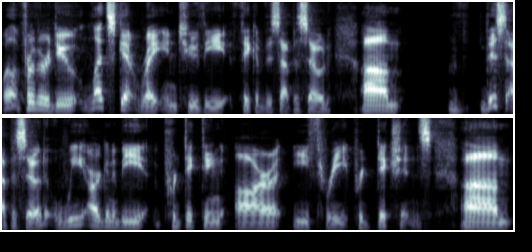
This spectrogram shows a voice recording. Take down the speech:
well, without further ado, let's get right into the thick of this episode. Um, this episode, we are going to be predicting our E3 predictions. Um,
